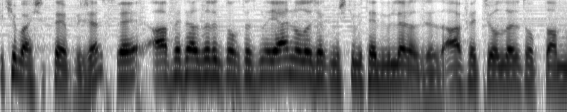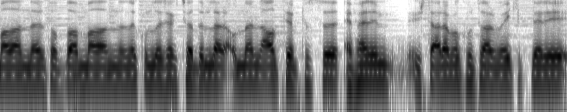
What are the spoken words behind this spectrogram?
iki başlıkta yapacağız ve afete hazırlık noktasında yarın olacakmış gibi tedbirler alacağız. Afet yolları, toplanma alanları, toplanma alanlarında kurulacak çadırlar, onların altyapısı, efendim işte arama kurtarma ekipleri,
